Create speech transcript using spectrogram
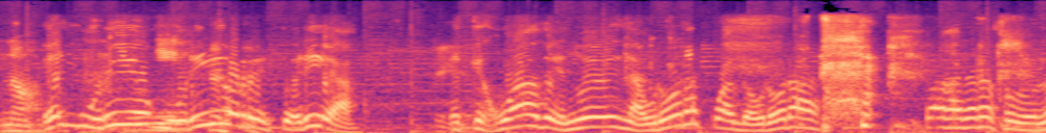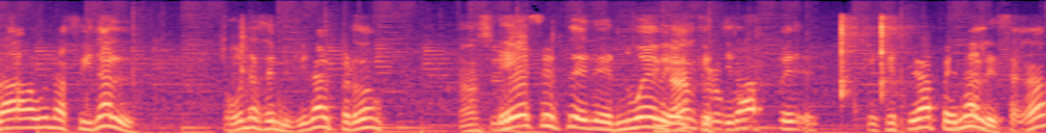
No. Es Murillo, Murillo Rentería. El que jugaba de 9 en Aurora cuando Aurora va a ganar a Sololá una final, o una semifinal, perdón. Ah, sí. Ese es el de 9, Final, el que tira, pe- el que tira penales, ajá.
